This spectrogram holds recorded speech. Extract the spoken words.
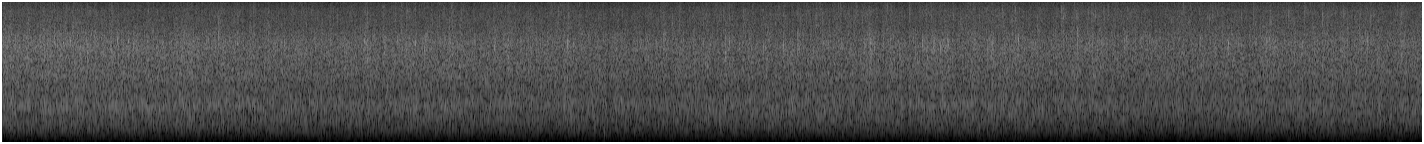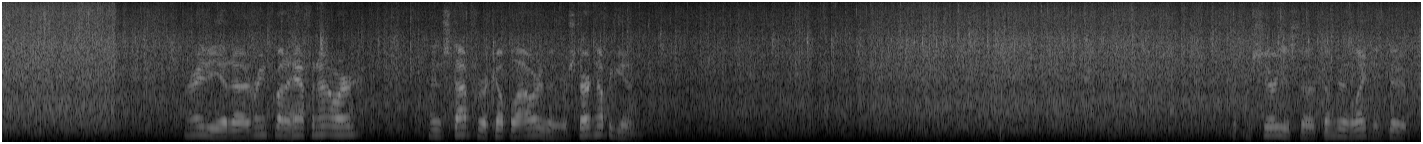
Alrighty, it uh, for about a half an hour, it stopped for a couple hours, and we're starting up again. Got some serious uh, thunder and lightning too.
